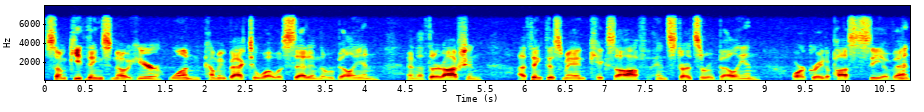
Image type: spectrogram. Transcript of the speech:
Some key things to note here. One, coming back to what was said in the rebellion, and the third option, I think this man kicks off and starts a rebellion or a great apostasy event.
